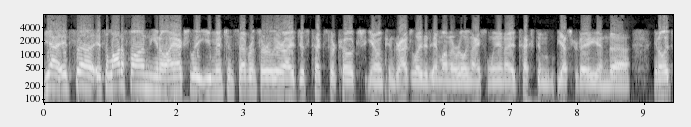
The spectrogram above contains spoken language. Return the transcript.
Yeah, it's uh, it's a lot of fun. You know, I actually you mentioned Severance earlier. I just texted their coach, you know, and congratulated him on a really nice win. I had texted him yesterday, and uh, you know, it's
